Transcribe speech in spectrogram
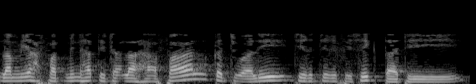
lam yahfad minha tidaklah hafal kecuali ciri-ciri fisik tadi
